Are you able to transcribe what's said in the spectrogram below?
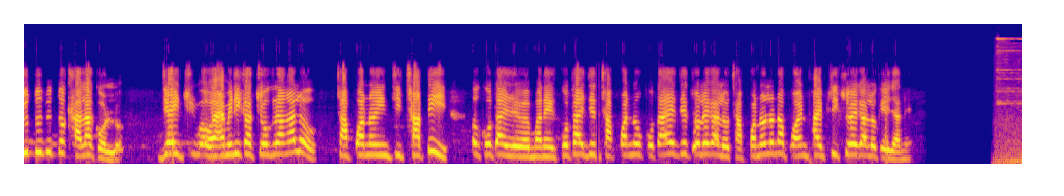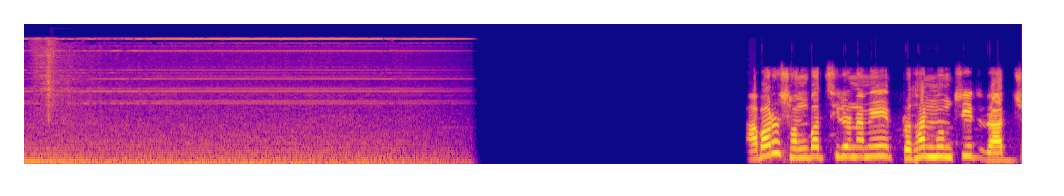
যুদ্ধ যুদ্ধ খেলা করল। যেই আমেরিকার চোখ রাঙালো, ছাপ্পান্ন ইঞ্চি ছাতি কোথায় মানে কোথায় যে ছাপ্পান্ন, কোথায় যে চলে গেল, ছাপ্পান্ন হলো না পয়েন্ট ফাইভ সিক্স হয়ে গেল কে জানে। আবারও সংবাদ শিরোনামে প্রধানমন্ত্রীর রাজ্য,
